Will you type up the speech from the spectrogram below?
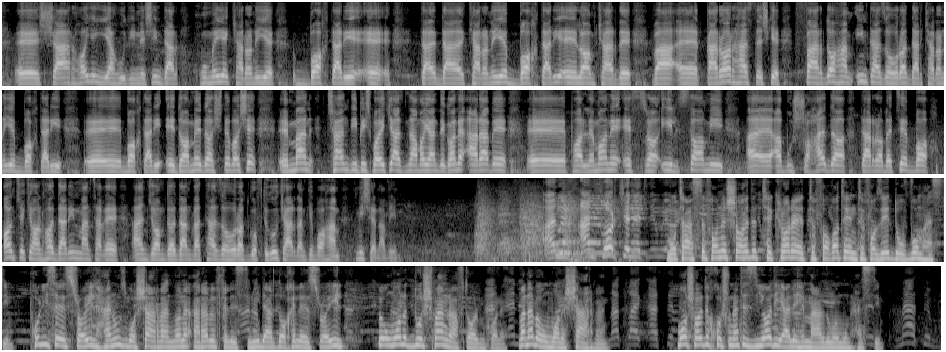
شهرهای یهودی نشین در حومه کرانه باختری در کرانه باختری اعلام کرده و قرار هستش که فردا هم این تظاهرات در کرانه باختری باختری ادامه داشته باشه. من چندی پیش با یکی از نمایندگان عرب پارلمان اسرائیل سامی ابو شهدا در رابطه با آنچه که آنها در این منطقه انجام دادن و تظاهرات گفتگو کردم که با هم میشنویم. متاسفانه شاهد تکرار اتفاقات انتفاضه دوم هستیم. پلیس اسرائیل هنوز با شهروندان عرب فلسطینی در داخل اسرائیل به عنوان دشمن رفتار می‌کنه و نه به عنوان شهروند. ما شاهد خشونت زیادی علیه مردممون هستیم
